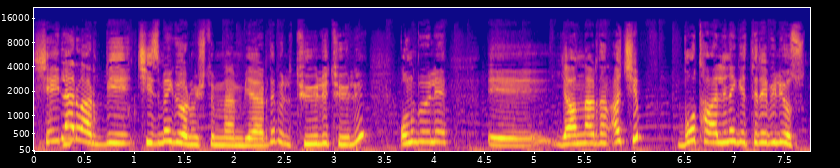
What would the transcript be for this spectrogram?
Şeyler var bir çizme görmüştüm ben bir yerde böyle tüylü tüylü. Onu böyle e, yanlardan açıp bot haline getirebiliyorsun.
